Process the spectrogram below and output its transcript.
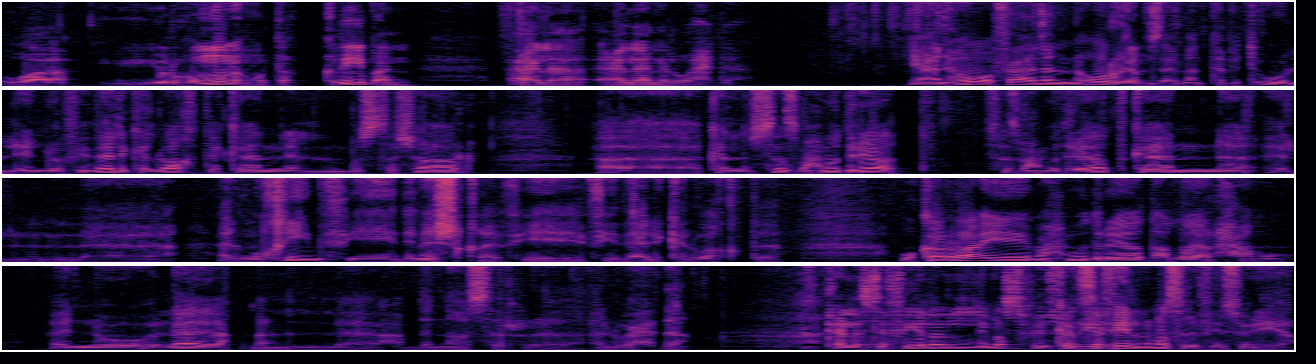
ويرغمونه تقريبا على إعلان الوحدة. يعني هو فعلا أرغم زي ما أنت بتقول لأنه في ذلك الوقت كان المستشار آه كان الأستاذ محمود رياض. الأستاذ محمود رياض كان ال- المقيم في دمشق في في ذلك الوقت. وكان رأي محمود رياض الله يرحمه إنه لا يقبل عبد الناصر الوحدة. كان سفيرا لمصر في كان سوريا سفير لمصر في سوريا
